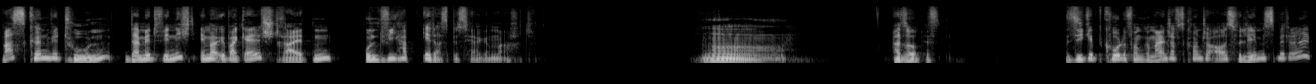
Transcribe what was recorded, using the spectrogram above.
Was können wir tun, damit wir nicht immer über Geld streiten und wie habt ihr das bisher gemacht? Hm. Also, sie gibt Kohle vom Gemeinschaftskonto aus für Lebensmittel,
